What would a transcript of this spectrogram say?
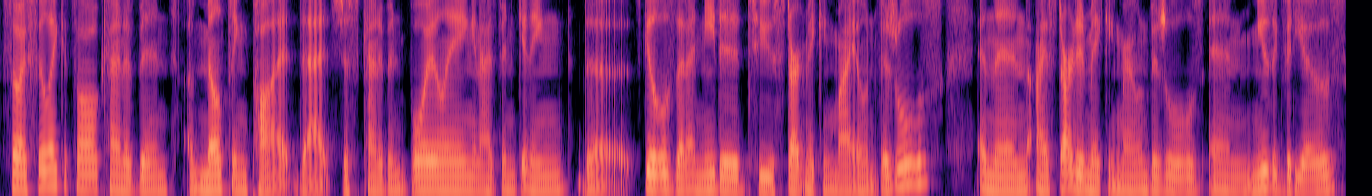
So I feel like it's all kind of been a melting pot that's just kind of been boiling and I've been getting the skills that I needed to start making my own visuals. And then I started making my own visuals and music videos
